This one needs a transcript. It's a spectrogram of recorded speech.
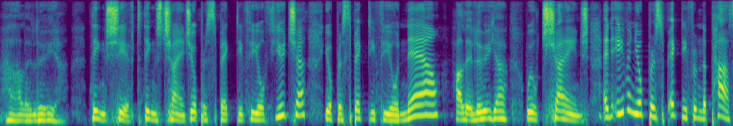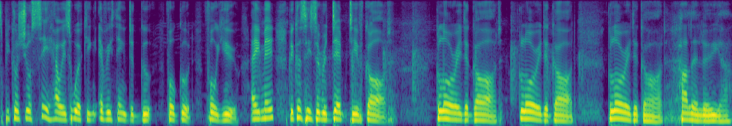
hallelujah, things shift, things change. Your perspective for your future, your perspective for your now, hallelujah, will change. And even your perspective from the past, because you'll see how He's working everything to good, for good for you. Amen? Because He's a redemptive God. Glory to God. Glory to God. Glory to God. Hallelujah.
